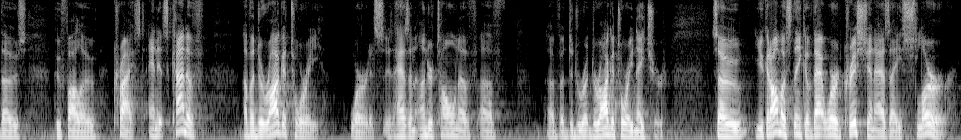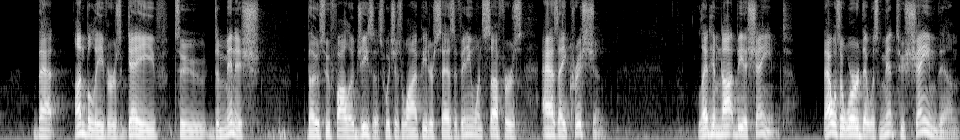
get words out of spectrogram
those who follow Christ. And it's kind of, of a derogatory word, it's, it has an undertone of, of of a derogatory nature. So you could almost think of that word Christian as a slur that unbelievers gave to diminish those who follow Jesus, which is why Peter says, if anyone suffers as a Christian, let him not be ashamed. That was a word that was meant to shame them.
